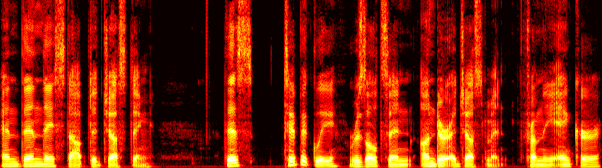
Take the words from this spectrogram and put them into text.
and then they stopped adjusting. This typically results in underadjustment from the anchor.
